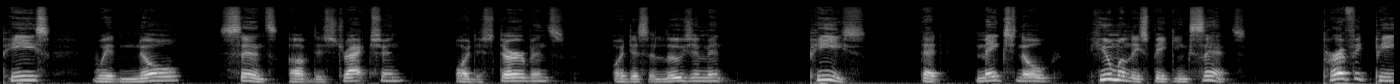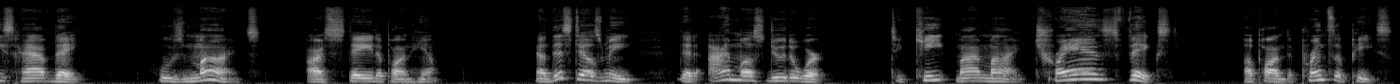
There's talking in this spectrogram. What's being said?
Peace with no sense of distraction or disturbance or disillusionment. Peace that makes no, humanly speaking, sense. Perfect peace have they whose minds are stayed upon him. Now, this tells me that I must do the work to keep my mind transfixed upon the Prince of Peace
